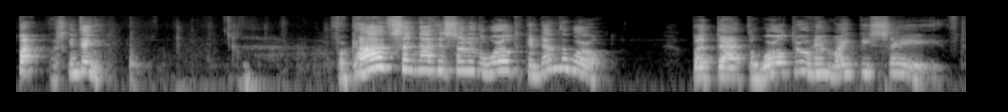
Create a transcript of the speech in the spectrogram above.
But let's continue. For God sent not his Son in the world to condemn the world, but that the world through him might be saved.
